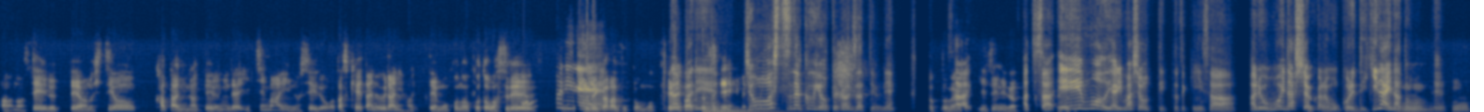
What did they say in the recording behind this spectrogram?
あの、シールって、あの、必要型になっているので、1枚のシールを私、携帯の裏に貼って、もうこのことを忘れ本当にね、るべからずと思って、なんかね上質な苦行って感じだったよね。ょっとなんか意地になって、あとさ、永遠モードやりましょうって言った時にさ、あれ思い出しちゃうから、もうこれできないなと思って。うん本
